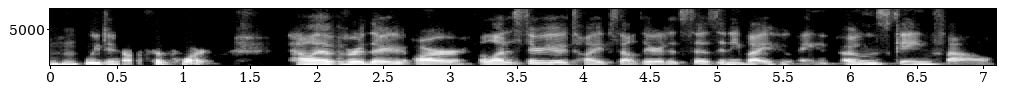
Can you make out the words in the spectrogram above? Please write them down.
mm-hmm. we do not support. However, there are a lot of stereotypes out there that says anybody who owns game fowl,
